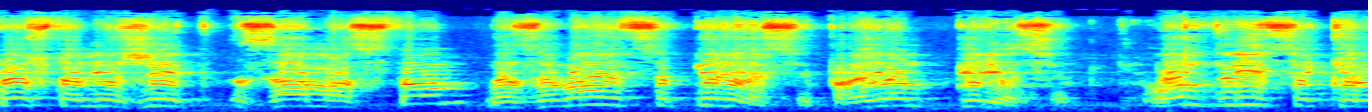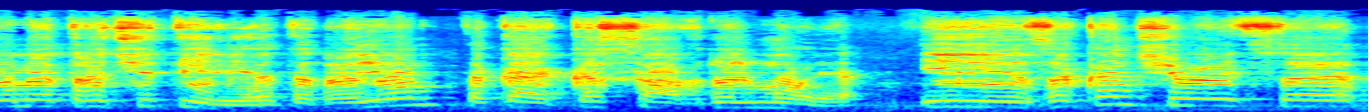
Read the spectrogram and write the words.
То, что лежит за мостом, называется Пересып, район Пересып. Он длится километра 4, этот район, такая коса вдоль моря. И заканчивается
